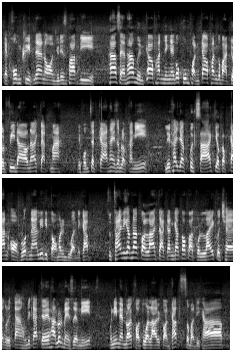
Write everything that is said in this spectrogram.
แต่คมกริบแน่นอนอยู่ในสภาพดี 5 5 9 0 0 0 ยังไงก็คุ้มผ่อน 9,000 กว่าบาทจดฟรีดาวนะ จัดมา เดี๋ยวผมจัดการให้สำหรับคันนี้ หรือใครอยากปรึกษาเกี่ยวกับการออกรถนะรีบติดต่อมาด่วนๆนะครับ สุดท้ายนี้ครับหน้าก่อนลาจากกันครับก็ฝากกดไลค์กดแชร์กดติดตามผมด้วยครับจะได้พลาดรถเมล์เสื่อมนี้ วันนี้แมนน้อยขอตัวลาไปก่อนครับ สวัสดีครับ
